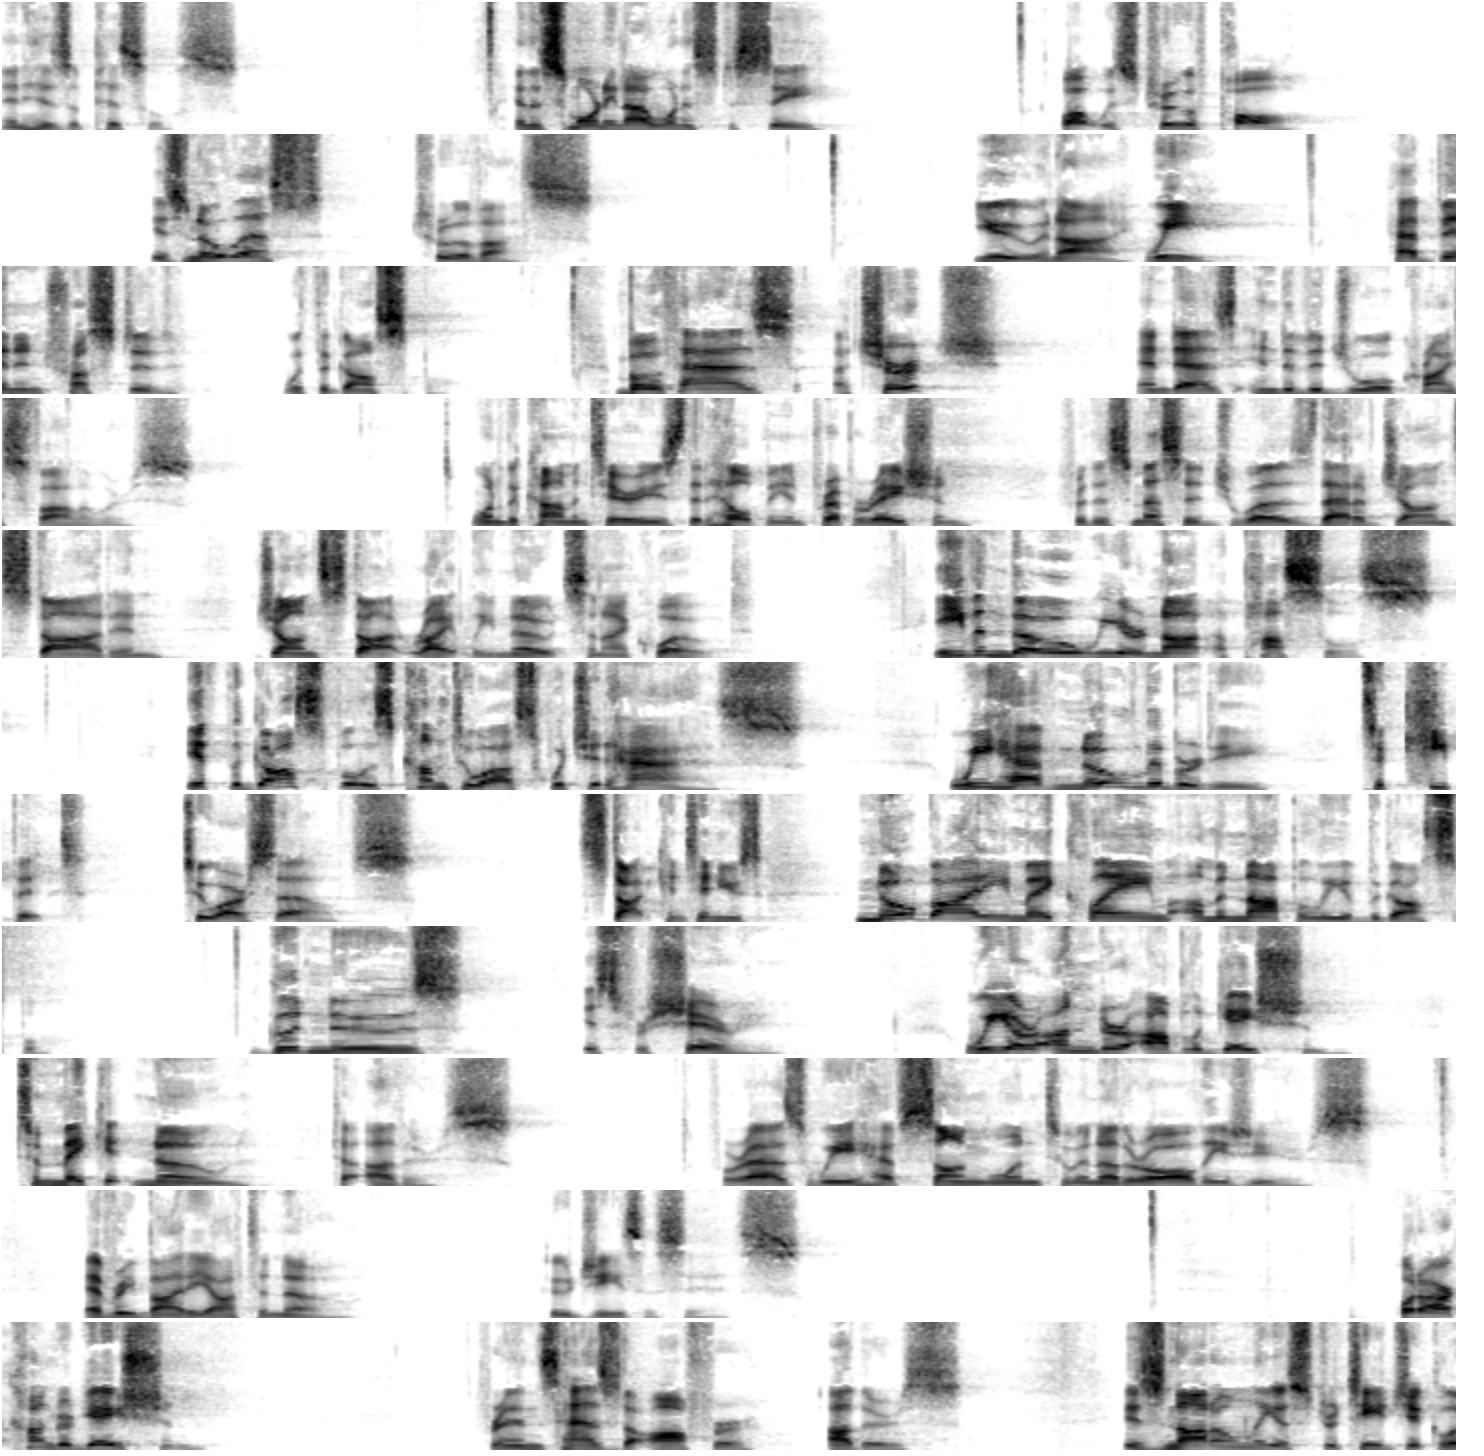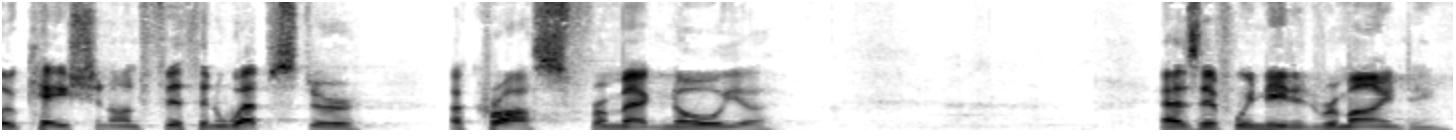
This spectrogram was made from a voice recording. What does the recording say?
in his epistles. And this morning, I want us to see what was true of Paul is no less true of us. You and I, we have been entrusted with the gospel, both as a church and as individual Christ followers. One of the commentaries that helped me in preparation for this message was that of John Stott, and John Stott rightly notes, and I quote Even though we are not apostles, if the gospel has come to us, which it has, we have no liberty to keep it to ourselves. Stott continues Nobody may claim a monopoly of the gospel. Good news is for sharing. We are under obligation to make it known to others. For as we have sung one to another all these years, everybody ought to know who Jesus is. What our congregation, friends, has to offer others is not only a strategic location on 5th and Webster across from Magnolia, as if we needed reminding.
